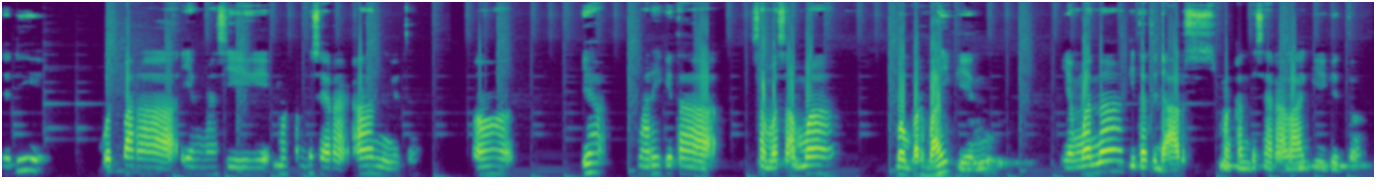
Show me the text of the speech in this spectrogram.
Jadi buat para yang masih makan beseraan gitu uh, ya mari kita sama-sama memperbaikin yang mana kita tidak harus makan besera lagi gitu.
